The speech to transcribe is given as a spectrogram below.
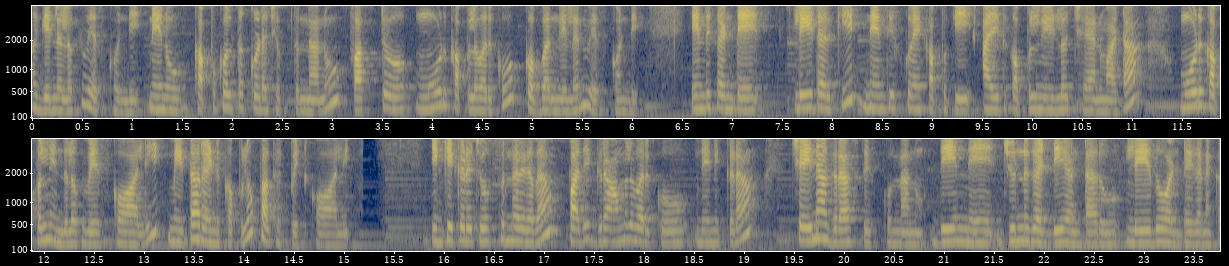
ఆ గిన్నెలోకి వేసుకోండి. నేను కప్పు కొలతకు కూడా చెప్తున్నాను. ఫస్ట్ మూడు కప్పుల వరకు కొబ్బరి నీళ్ళని వేసుకోండి. ఎందుకంటే లీటర్కి నేను తీసుకునే కప్పుకి ఐదు కప్పులు నీళ్ళు వచ్చాయన్నమాట. మూడు కప్పులను ఇందులోకి వేసుకోవాలి. మిగతా రెండు కప్పులు పక్కకు పెట్టుకోవాలి. ఇంక ఇక్కడ చూస్తున్నారు కదా పది గ్రాముల వరకు నేను ఇక్కడ చైనా గ్రాస్ తీసుకున్నాను. దీన్నే జున్నుగడ్డి అంటారు. లేదు అంటే గనక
